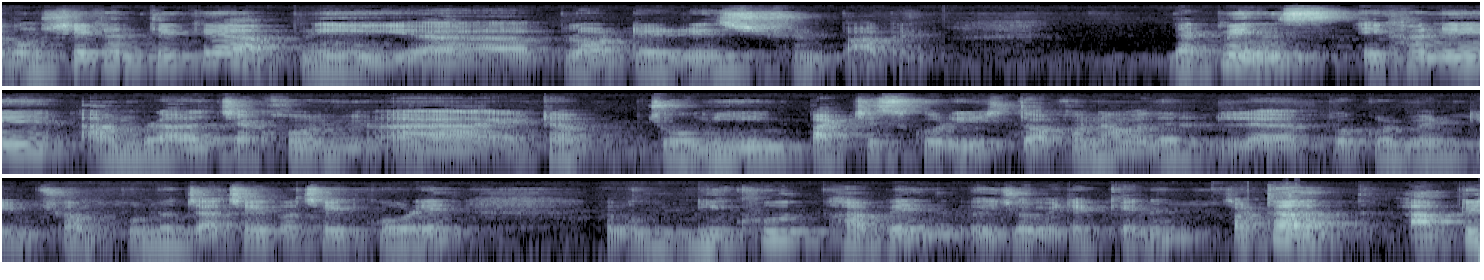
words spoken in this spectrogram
এবং সেখান থেকে আপনি প্লটের রেজিস্ট্রেশন পাবেন। দ্যাট মিন্স এখানে আমরা যখন একটা জমি পারচেস করি, তখন আমাদের প্রকুরমেন্ট টিম সম্পূর্ণ যাচাই বাছাই করে এবং নিখুঁতভাবে ওই জমিটা কেনেন। অর্থাৎ, আপনি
